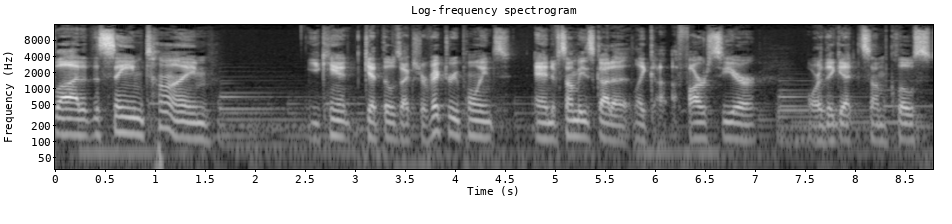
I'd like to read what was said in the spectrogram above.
But at the same time, you can't get those extra victory points. And if somebody's got a like a, a farseer, or they get some close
